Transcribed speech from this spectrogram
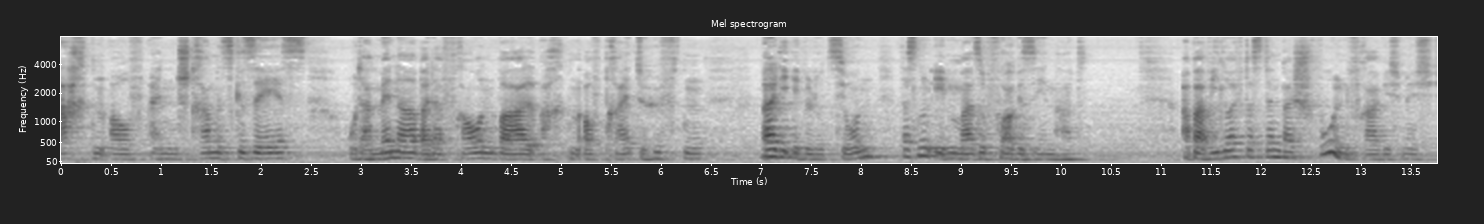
achten auf ein strammes Gesäß oder Männer bei der Frauenwahl achten auf breite Hüften, weil die Evolution das nun eben mal so vorgesehen hat. Aber wie läuft das denn bei Schwulen, frage ich mich.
